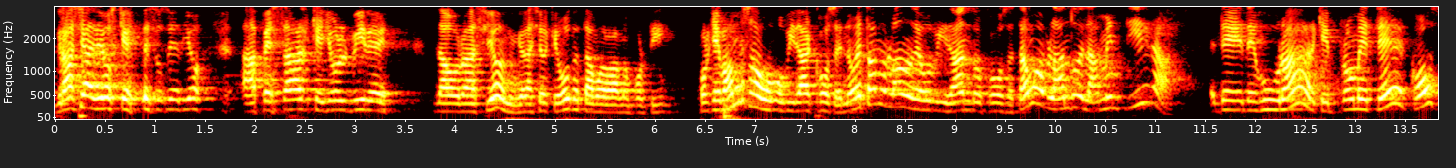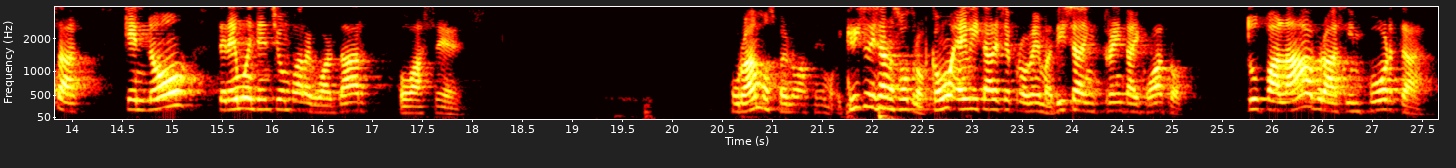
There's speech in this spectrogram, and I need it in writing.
gracias a Dios que te sucedió, a pesar que yo olvide la oración, gracias que vos estamos orando por ti. Porque vamos a olvidar cosas, no estamos hablando de olvidando cosas, estamos hablando de la mentira, de, de jurar, que prometer cosas que no tenemos intención para guardar o hacer. Juramos, pero no hacemos. Y Cristo dice a nosotros, ¿cómo evitar ese problema? Dice en 34, tus palabras importa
